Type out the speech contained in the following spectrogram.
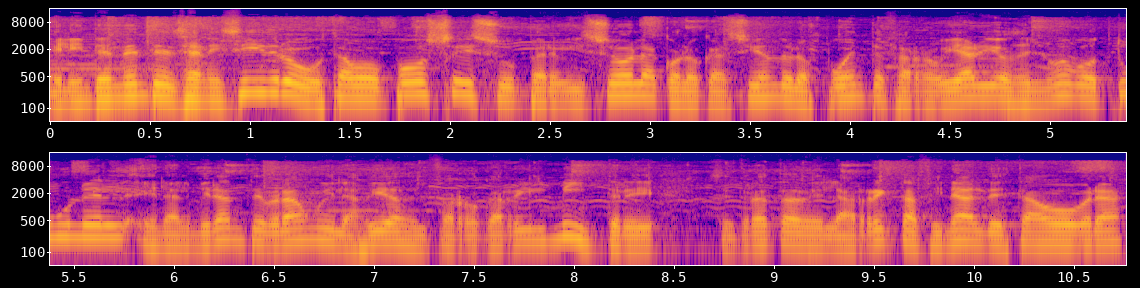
El intendente de San Isidro, Gustavo Pose, supervisó la colocación de los puentes ferroviarios del nuevo túnel en Almirante Brown y las vías del ferrocarril Mitre. Se trata de la recta final de esta obra,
